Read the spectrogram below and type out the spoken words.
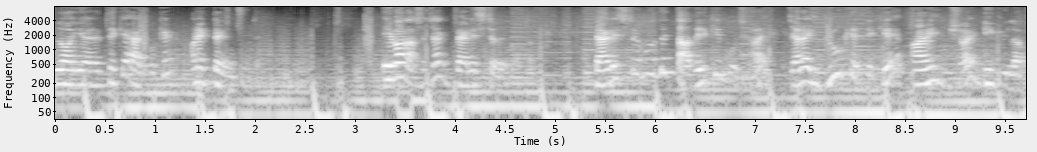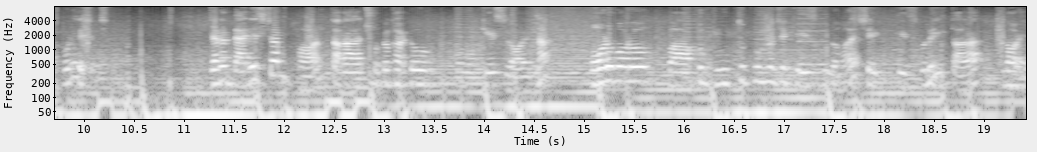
লয়ারের থেকে অ্যাডভোকেট অনেকটাই উঁচুতে। এবার আসা যাক ব্যারিস্টারের কথা। ব্যারিস্টার বলতে তাদেরকে বোঝায়? যারা ইউকে থেকে আইন বিষয়ে ডিগ্রি লাভ করে এসেছে। যারা ব্যারিস্টার হন, তারা ছোটখাটো কোনো কেস লড়েন না। বড় বড় বা খুব গুরুত্বপূর্ণ যে কেসগুলো হয়, সেই কেসগুলোই তারা লড়ে।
